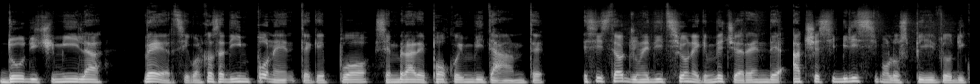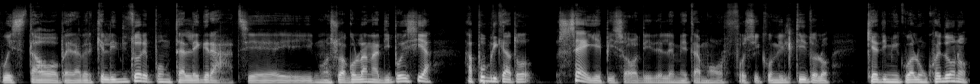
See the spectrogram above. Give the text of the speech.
12.000 versi, qualcosa di imponente che può sembrare poco invitante. Esiste oggi un'edizione che invece rende accessibilissimo lo spirito di questa opera, perché l'editore Ponte alle Grazie, in una sua collana di poesia, ha pubblicato sei episodi delle Metamorfosi con il titolo Chiedimi qualunque dono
